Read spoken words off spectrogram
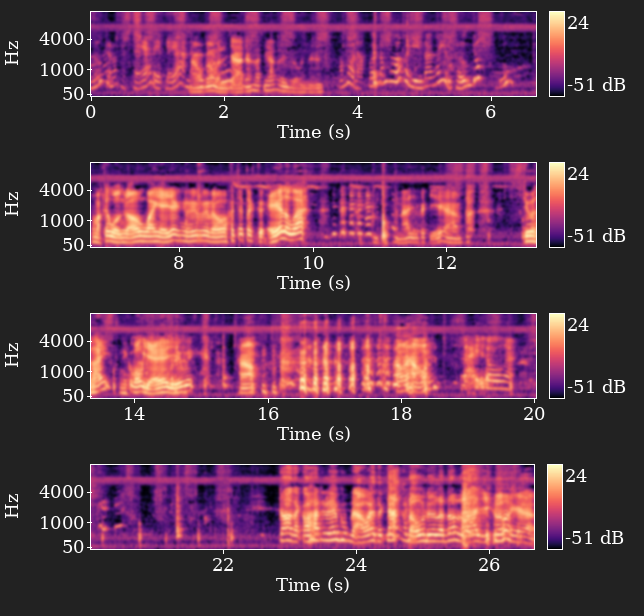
nước cho nó sạch sẽ đẹp đẽ anh đâu có mình trà cho hết nhớt đi rồi nè. Không có đặt với tấm thớt hay gì người ta thấy được sự một chút mặc cái quần độ quay vậy chắc đồ chắc tao ỉa luôn quá nãy giờ có chỉ ra không? Chưa thấy thì có bảo vệ hay gì không biết. Không. Sao mới hỏi. Vậy luôn à. Có ta coi hết cái đếm khúc đầu ấy ta cắt cái độ đưa lên đó là gì nữa nha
